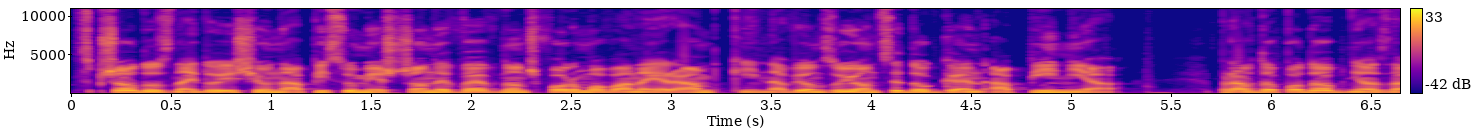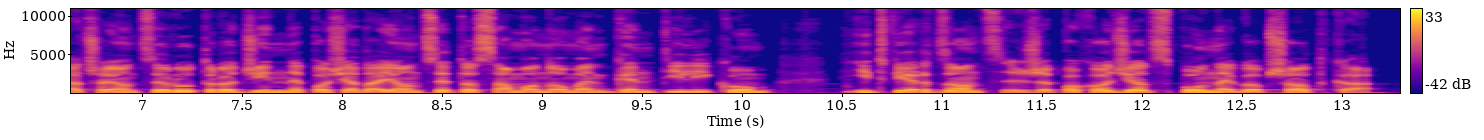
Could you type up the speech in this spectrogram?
Z przodu znajduje się napis umieszczony wewnątrz formowanej rampki, nawiązujący do gen Apinia, prawdopodobnie oznaczający ród rodzinny posiadający to samo nomen gentilicum i twierdzący, że pochodzi od wspólnego przodka.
